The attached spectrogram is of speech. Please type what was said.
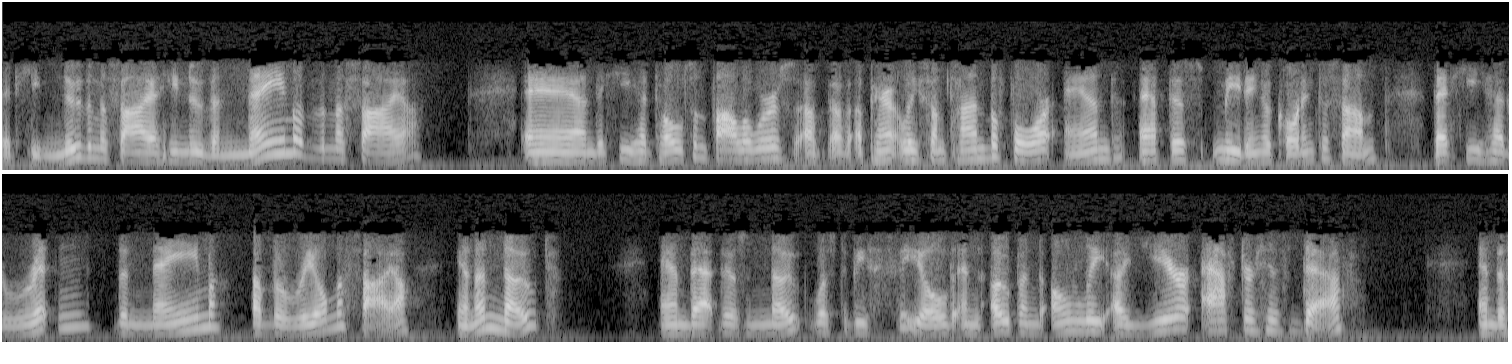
that he knew the Messiah, he knew the name of the Messiah, and he had told some followers, uh, uh, apparently sometime before and at this meeting, according to some, that he had written the name of the real Messiah in a note, and that this note was to be sealed and opened only a year after his death. And the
